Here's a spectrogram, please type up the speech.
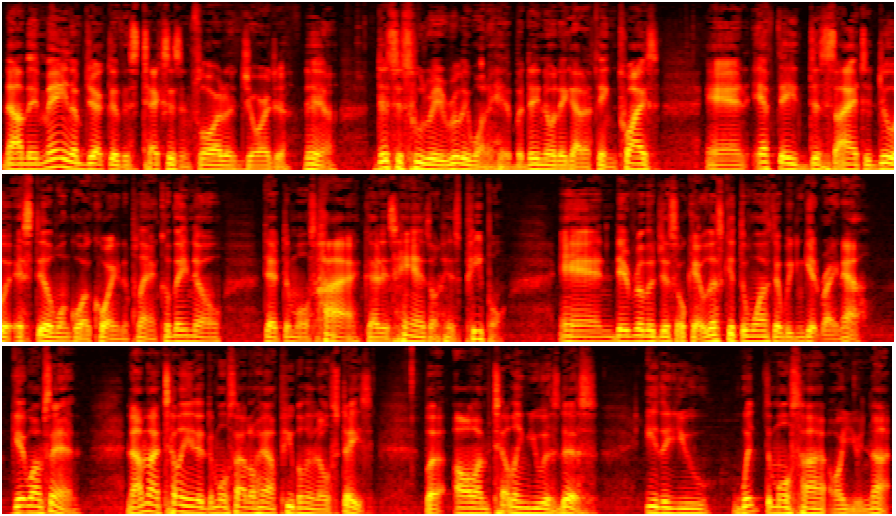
Now, their main objective is Texas and Florida, Georgia. Yeah, this is who they really want to hit, but they know they got to think twice. And if they decide to do it, it still won't go according to plan because they know that the Most High got his hands on his people. And they really just, okay, well, let's get the ones that we can get right now. Get what I'm saying? Now, I'm not telling you that the Most High don't have people in those states, but all I'm telling you is this either you with the Most High or you're not,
